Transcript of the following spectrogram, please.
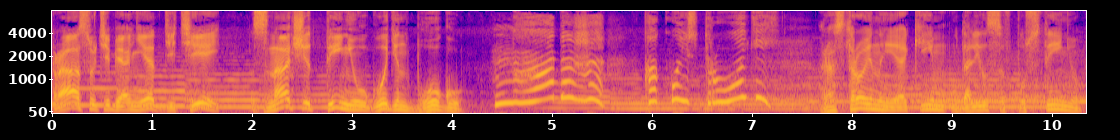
Раз у тебя нет детей, значит ты не угоден Богу Надо же, какой строгий Расстроенный Иаким удалился в пустыню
